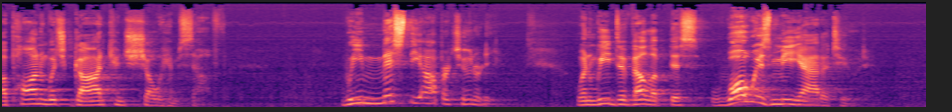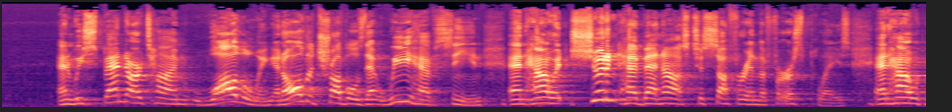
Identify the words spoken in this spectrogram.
upon which God can show himself. We miss the opportunity when we develop this woe is me attitude. And we spend our time wallowing in all the troubles that we have seen, and how it shouldn't have been us to suffer in the first place, and how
